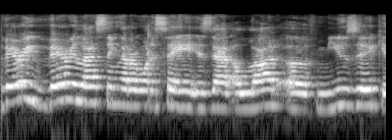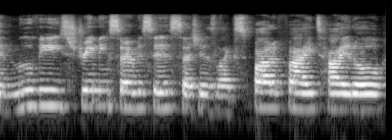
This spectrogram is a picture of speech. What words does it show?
The very, very last thing that I want to say is that a lot of music and movie streaming services such as like Spotify, Tidal,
